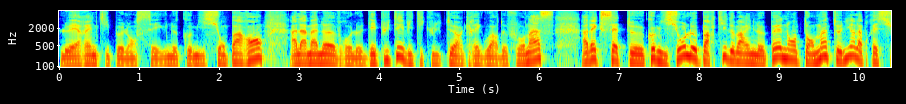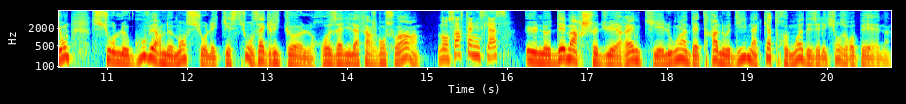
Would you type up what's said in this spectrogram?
Le RN qui peut lancer une commission par an. À la manœuvre, le député viticulteur Grégoire de Fournas. Avec cette euh, commission, le parti de Marine Le Pen entend maintenir la pression sur le gouvernement sur les questions agricoles. Rosalie Lafarge, bonsoir. Bonsoir Stanislas. Une démarche du RN qui est loin d'être anodine à quatre mois des élections européennes.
